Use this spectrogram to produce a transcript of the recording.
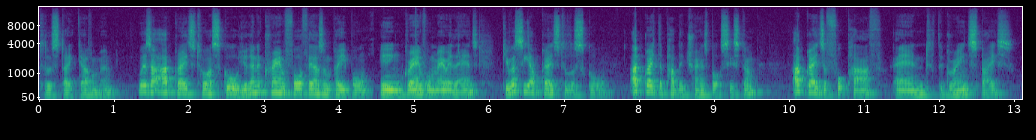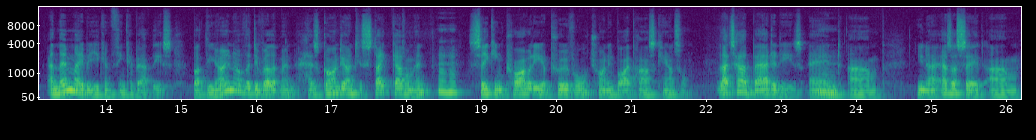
to the state government where's our upgrades to our school? You're going to cram 4,000 people in Granville, Merrylands. Give us the upgrades to the school, upgrade the public transport system, upgrades the footpath and the green space, and then maybe you can think about this. But the owner of the development has gone down to state government mm-hmm. seeking priority approval, trying to bypass council. That's how bad it is. And, mm. um, you know, as I said, um,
